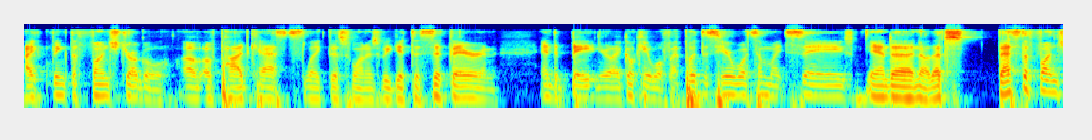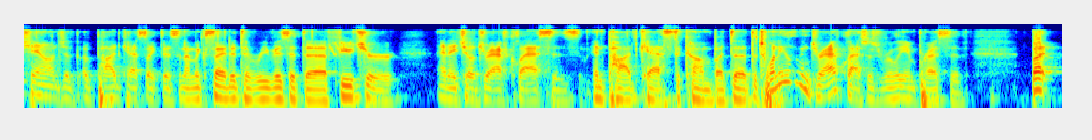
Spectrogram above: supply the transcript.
I think the fun struggle of, of podcasts like this one is we get to sit there and, and debate and you're like, okay, well, if I put this here, what some might say. And uh, no, that's that's the fun challenge of, of podcasts like this. And I'm excited to revisit the future NHL draft classes and podcasts to come. But uh, the 2011 draft class was really impressive. But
